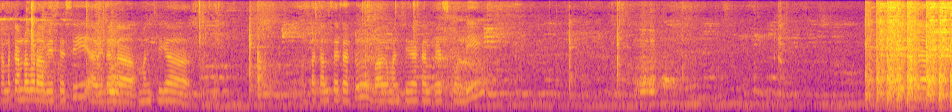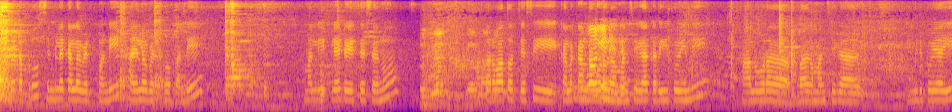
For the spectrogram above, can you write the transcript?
కలకండ కూడా వేసేసి ఆ విధంగా మంచిగా అంతా కలిసేటట్టు బాగా మంచిగా కలిపేసుకోండి. ఉండేటప్పుడు సిమ్లే కల్లో పెట్టుకోండి హైలో పెట్టుకోకండి. మళ్ళీ ప్లేట్ వేసేసాను. ఆ తర్వాత వచ్చేసి కలకండ కూడా మంచిగా కరిగిపోయింది. పాలు కూడా బాగా మంచిగా ఇమిరిపోయాయి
